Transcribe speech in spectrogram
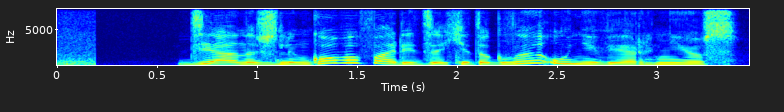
Диана Желенкова, Фарид Захитоглы, Univer News.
